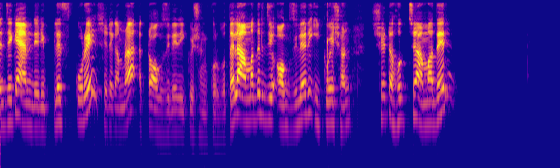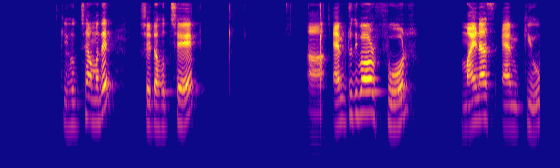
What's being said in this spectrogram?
এর জায়গায় এম দিয়ে রিপ্লেস করে সেটাকে আমরা একটা অক্সিলারি ইকুয়েশন করব। তাহলে আমাদের যে অক্সিলারি ইকুয়েশন সেটা হচ্ছে আমাদের, কি হচ্ছে আমাদের? সেটা হচ্ছে M to the power four minus M cube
